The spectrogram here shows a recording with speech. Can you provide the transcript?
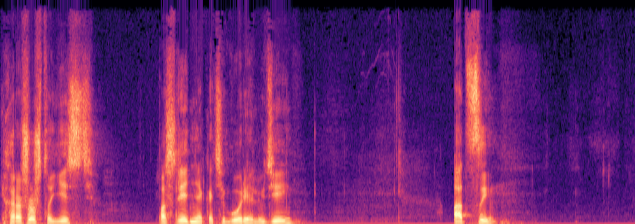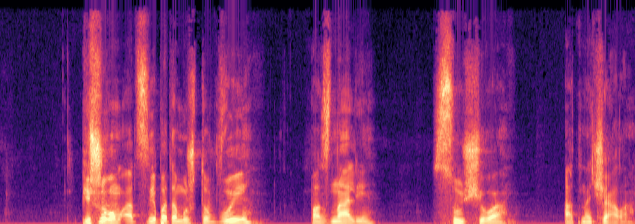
И хорошо, что есть последняя категория людей – отцы. Пишу вам, отцы, потому что вы познали сущего от начала.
